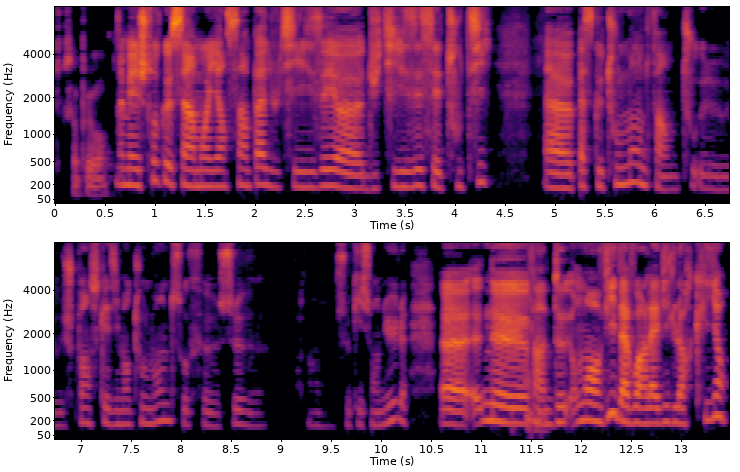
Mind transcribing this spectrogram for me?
tout simplement. Mais je trouve que c'est un moyen sympa d'utiliser, d'utiliser cet outil parce que tout le monde, enfin, je pense quasiment tout le monde, sauf ceux, ceux qui sont nuls, ne, mmh ont envie d'avoir l'avis de leurs clients.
